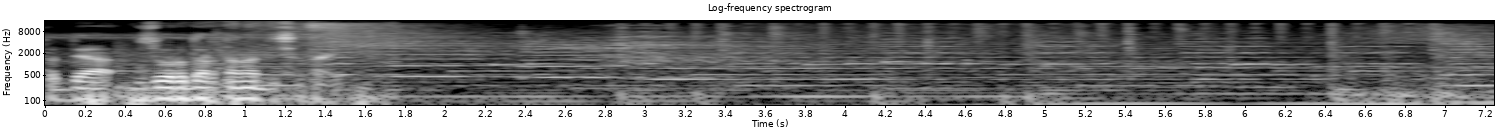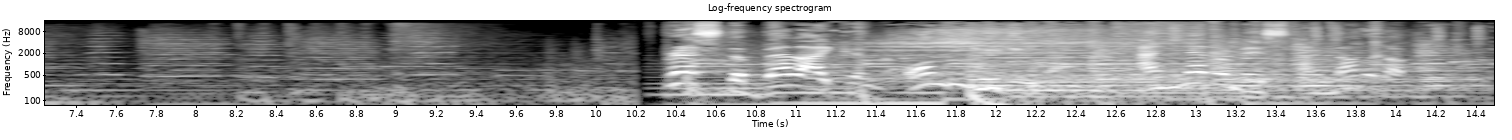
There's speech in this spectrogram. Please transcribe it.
सध्या जोर धरताना दिसत आहे Press the bell icon on the YouTube and never miss another update.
